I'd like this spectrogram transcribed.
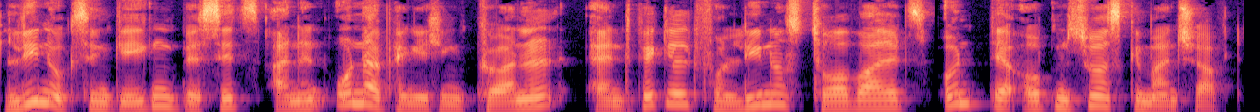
Linux hingegen besitzt einen unabhängigen Kernel, entwickelt von Linus Torvalds und der Open-Source-Gemeinschaft.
